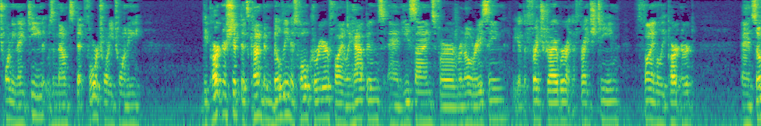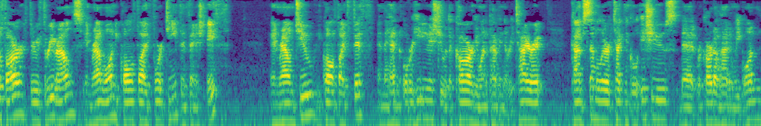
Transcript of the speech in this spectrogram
2019, it was announced that for 2020, the partnership that's kind of been building his whole career finally happens, and he signs for Renault Racing. We got the French driver and the French team finally partnered. And so far, through three rounds, in round one, he qualified 14th and finished 8th. In round two, he qualified fifth, and they had an overheating issue with the car. He wound up having to retire it. Kind of similar technical issues that Ricciardo had in week one.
